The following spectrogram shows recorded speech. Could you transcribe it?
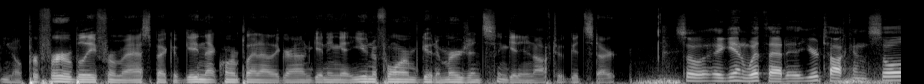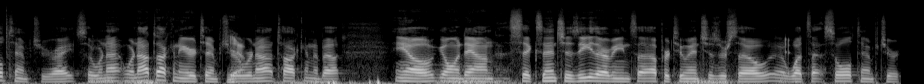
you know, preferably from an aspect of getting that corn plant out of the ground, getting it uniform, good emergence, and getting it off to a good start. So again, with that, you're talking soil temperature, right? So mm-hmm. we're not we're not talking air temperature. Yeah. We're not talking about you know going down six inches either. I mean, it's upper two inches or so. Uh, yeah. What's that soil temperature?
